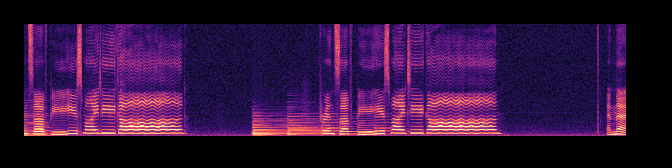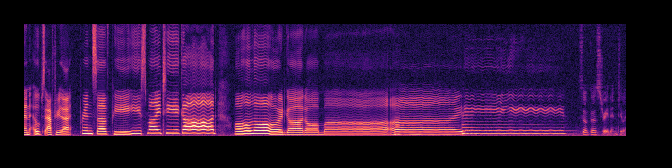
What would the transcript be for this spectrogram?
Prince of Peace, mighty God. Prince of Peace, mighty God. And then, oops, after that, Prince of Peace, mighty God, O Lord God Almighty. So it goes straight into it.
